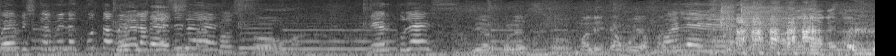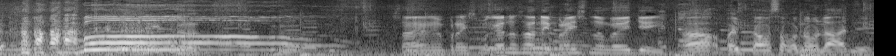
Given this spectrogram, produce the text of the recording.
Webis kami nagpunta. May vlog na Webis, sila eh. tapos Oo nga. Miyerkules. Biyerkules. Oh, mali ka kuya, mali. Mali. Sayang yung price. Magkano sana yung price nung kay Jay? Ah, 5,000 ko nahulaan eh.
